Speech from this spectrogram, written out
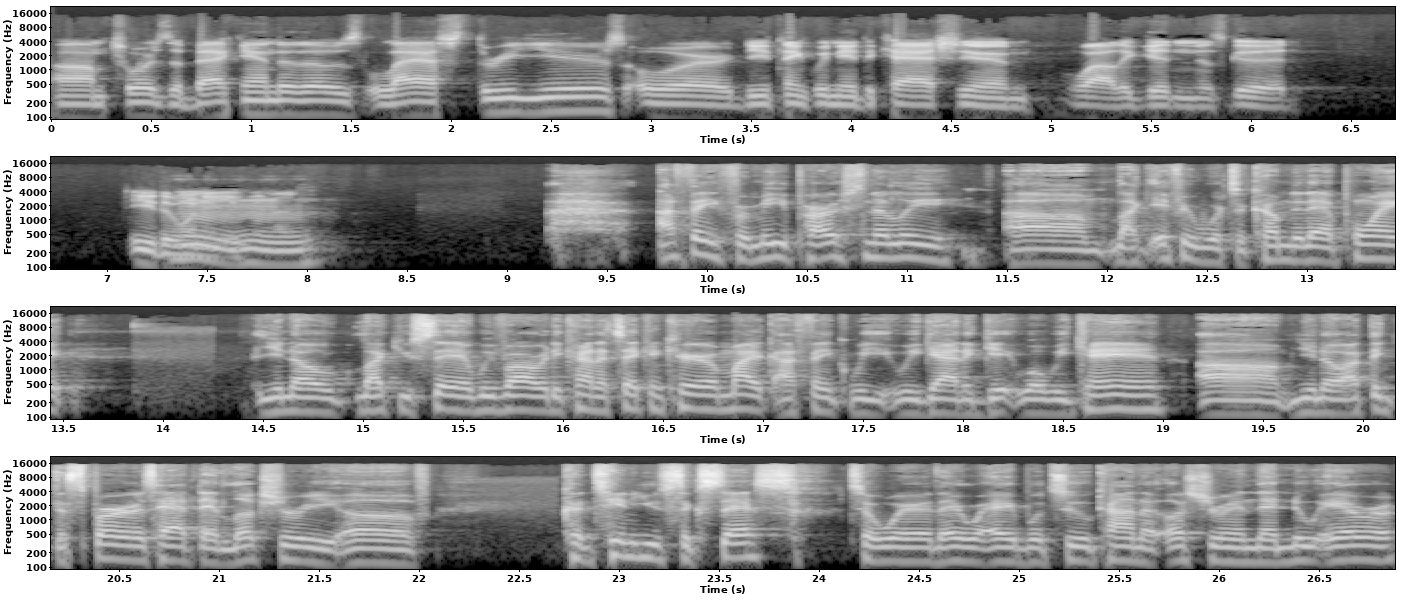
um, towards the back end of those last three years, or do you think we need to cash in while the getting is good? Either one of you. Mhm. I think for me personally, um, like if it were to come to that point, you know, like you said, we've already kind of taken care of Mike. I think we we got to get what we can. Um, you know, I think the Spurs had that luxury of continued success to where they were able to kind of usher in that new era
